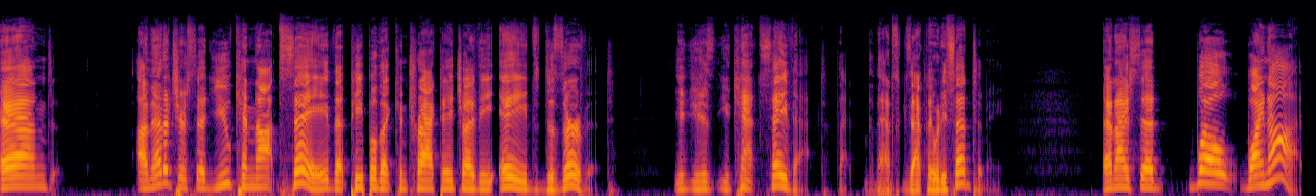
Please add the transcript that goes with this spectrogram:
And an editor said, You cannot say that people that contract HIV AIDS deserve it. You, you, just, you can't say that. that. That's exactly what he said to me. And I said, Well, why not?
